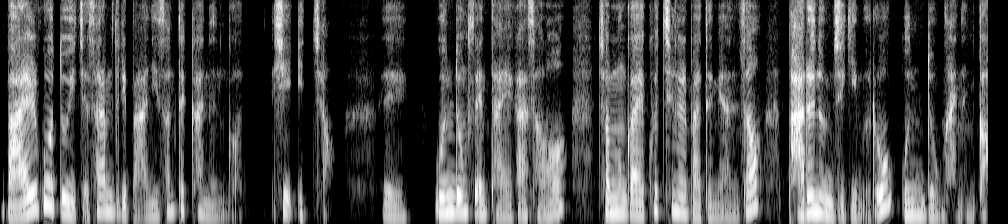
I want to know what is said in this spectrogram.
말고도 이제 사람들이 많이 선택하는 것이 있죠. 예, 운동센터에 가서 전문가의 코칭을 받으면서 바른 움직임으로 운동하는 것.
